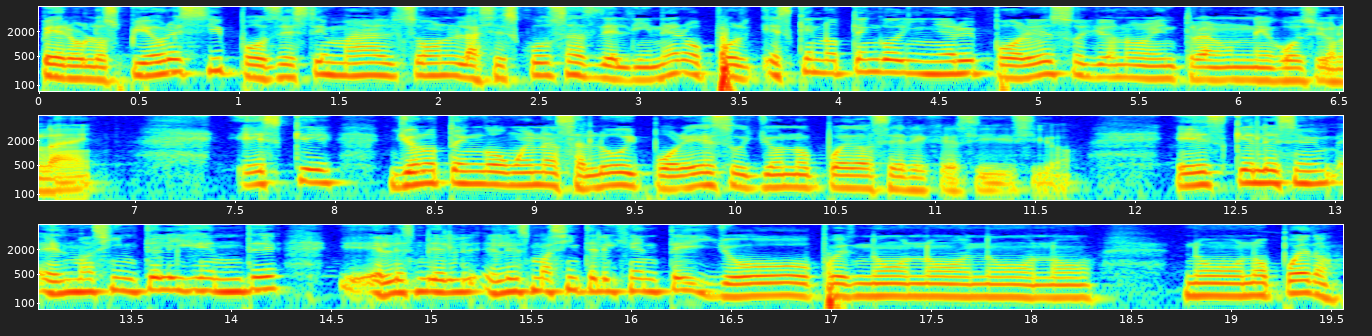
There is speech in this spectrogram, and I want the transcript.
Pero los peores tipos de este mal son las excusas del dinero. Porque es que no tengo dinero y por eso yo no entro en un negocio online. Es que yo no tengo buena salud y por eso yo no puedo hacer ejercicio. Es que él es, más inteligente, él es, él es más inteligente y yo pues no, no, no, no, no, no puedo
